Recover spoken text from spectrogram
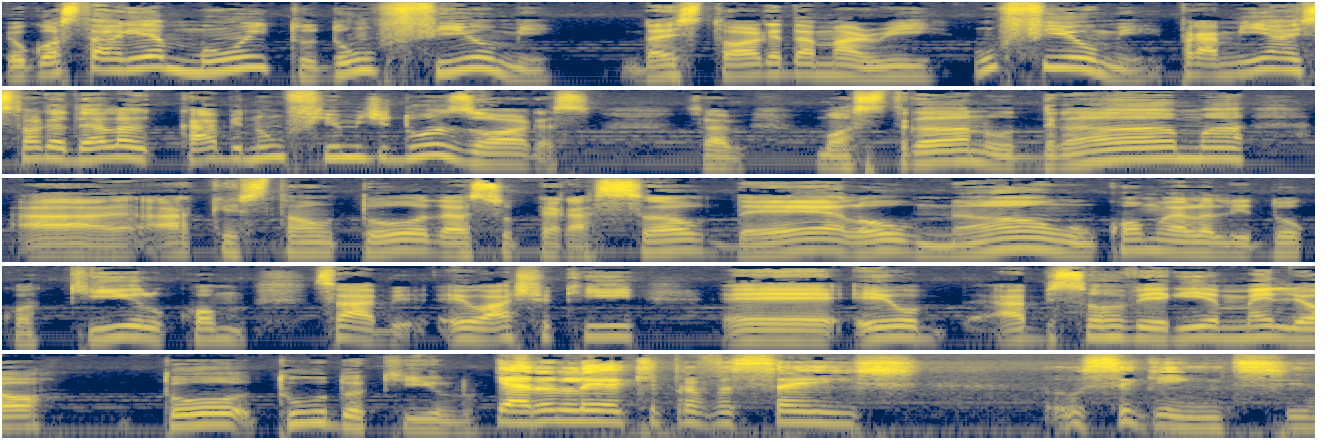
Eu gostaria muito de um filme da história da Marie, um filme. Para mim a história dela cabe num filme de duas horas, sabe? Mostrando o drama, a, a questão toda, a superação dela ou não, como ela lidou com aquilo, como, sabe? Eu acho que é, eu absorveria melhor to, tudo aquilo. Quero ler aqui para vocês o seguinte.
